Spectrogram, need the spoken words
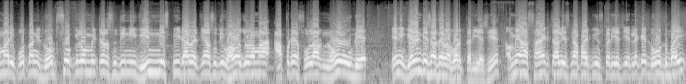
અમારી પોતાની દોઢસો કિલોમીટર સુધીની વિન્ડની સ્પીડ આવે ત્યાં સુધી વાવાઝોડામાં આપણે સોલાર ન ઉડે, એની ગેરંટી સાથે અમે વર્ક કરીએ છીએ. અમે આ સાઠ ચાલીસના પાઇપ યુઝ કરીએ છીએ, એટલે કે દોઢ બાય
